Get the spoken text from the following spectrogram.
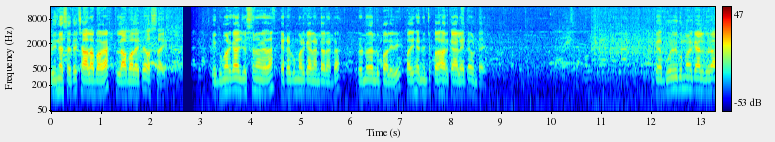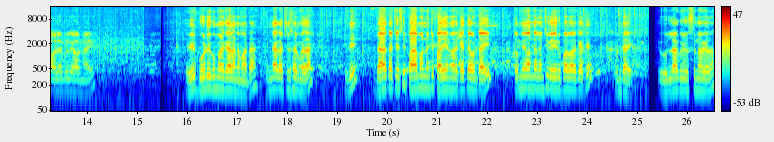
బిజినెస్ అయితే చాలా బాగా లాభాలు అయితే వస్తాయి. ఈ గుమ్మడికాయలు చూస్తున్నారు కదా ఎర్ర గుమ్మడికాయలు అంటారంట. రెండు వేల రూపాయలు ఇవి. పదిహేను నుంచి పదహారు కాయలు అయితే ఉంటాయి. ఇక బూడిద గుమ్మడికాయలు కూడా అవైలబుల్గా ఉన్నాయి. ఇవి బూడిద గుమ్మడికాయలు అన్నమాట. ఇందాక చూసాం కదా ఇది బ్యాగ్ వచ్చేసి పదమూడు నుంచి పదిహేను వరకు అయితే ఉంటాయి. తొమ్మిది వందల నుంచి వెయ్యి రూపాయల వరకు అయితే ఉంటాయి. ఉల్లాకు చూస్తున్నారు కదా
